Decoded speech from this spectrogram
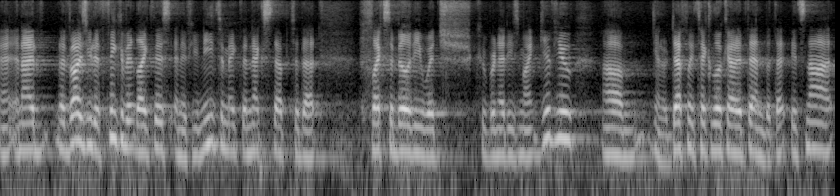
And I advise you to think of it like this, and if you need to make the next step to that flexibility which Kubernetes might give you, um, you know, definitely take a look at it then, but that, it's not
